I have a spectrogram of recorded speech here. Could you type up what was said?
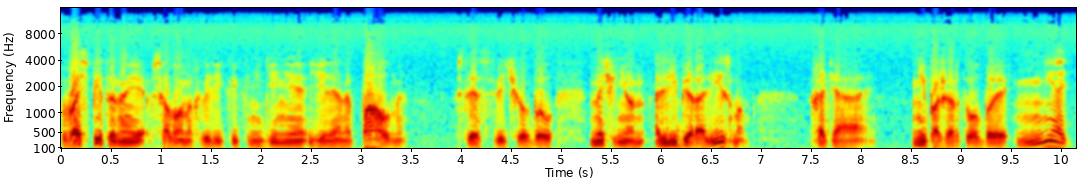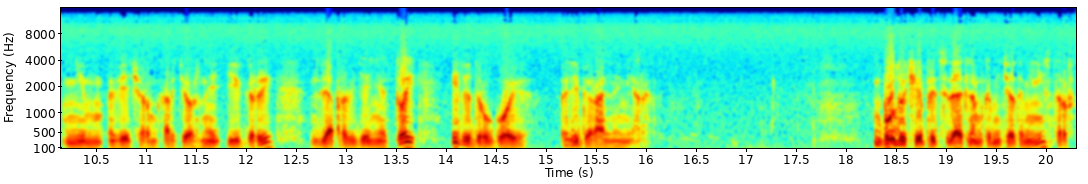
Воспитанный в салонах великой княгини Елены Павловны, вследствие чего был начинен либерализмом, хотя не пожертвовал бы ни одним вечером картежной игры для проведения той или другой либеральной меры. Будучи председателем Комитета Министров,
